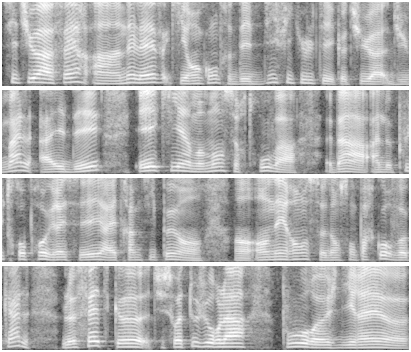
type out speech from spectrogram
Si tu as affaire à un élève qui rencontre des difficultés, que tu as du mal à aider et qui à un moment se retrouve à, eh ben, ne plus trop progresser, à être un petit peu en errance dans son parcours vocal, le fait que tu sois toujours là pour, euh, je dirais, euh,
